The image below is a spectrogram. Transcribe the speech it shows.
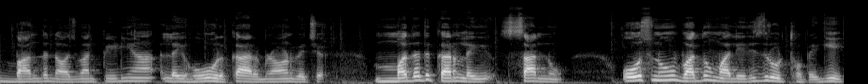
ਬੰਦ ਨੌਜਵਾਨ ਪੀੜ੍ਹੀਆਂ ਲਈ ਹੋਰ ਘਰ ਬਣਾਉਣ ਵਿੱਚ ਮਦਦ ਕਰਨ ਲਈ ਸਾਨੂੰ ਉਸ ਨੂੰ ਵਾਧੂ ਮਾਲੀ ਦੀ ਜ਼ਰੂਰਤ ਹੋਵੇਗੀ।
